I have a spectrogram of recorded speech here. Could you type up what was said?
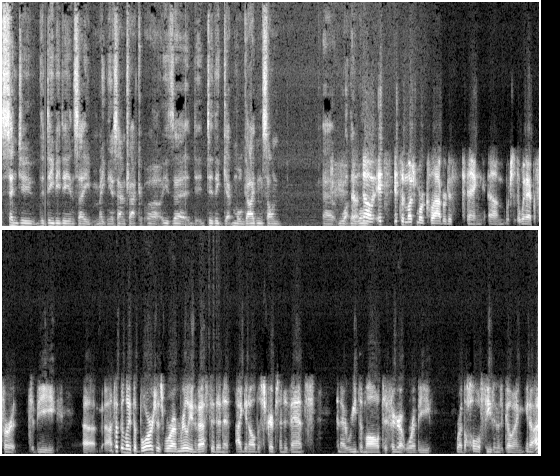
send you the DVD and say make me a soundtrack, or is uh, do they get more guidance on uh, what they no, want? No, it's it's a much more collaborative thing, um, which is the way I prefer it to be. Uh, on something like the Borgias, where I'm really invested in it, I get all the scripts in advance and I read them all to figure out where the where the whole season is going. You know, I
